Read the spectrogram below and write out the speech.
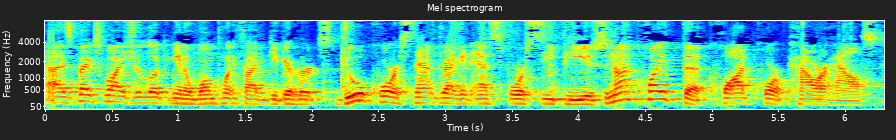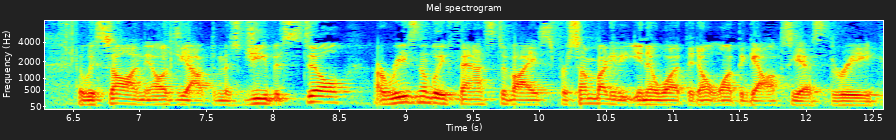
uh, specs wise you're looking at a 1.5 gigahertz dual core Snapdragon S4 CPU so not quite the quad core powerhouse that we saw in the LG Optimus G but still a reasonably fast device for somebody that you know what they don't want the Galaxy S3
